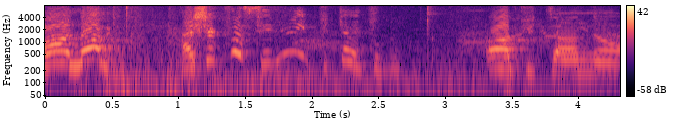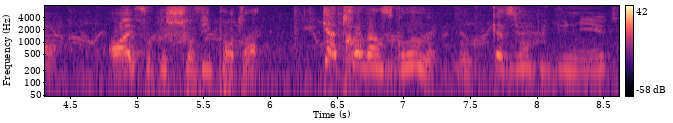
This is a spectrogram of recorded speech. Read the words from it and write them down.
Oh non mais À chaque fois c'est lui Putain il faut que... Oh putain non Oh il faut que je survive pendant 80 secondes Donc quasiment plus d'une minute.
